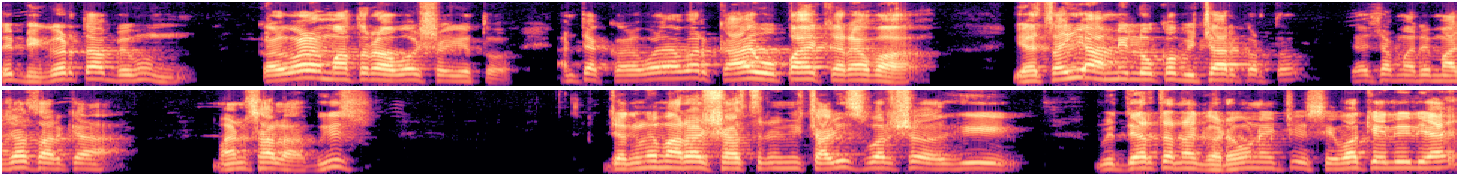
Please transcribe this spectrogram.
ते बिघडता बेहून कळवळा मात्र अवश्य येतो. आणि त्या कळवळ्यावर काय उपाय करावा याचाही आम्ही लोक विचार करतो. त्याच्यामध्ये माझ्यासारख्या माणसाला वीस जंगले महाराज शास्त्रींनी चाळीस वर्ष ही विद्यार्थ्यांना घडवण्याची सेवा केलेली आहे.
